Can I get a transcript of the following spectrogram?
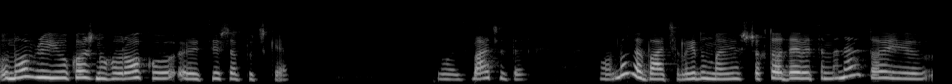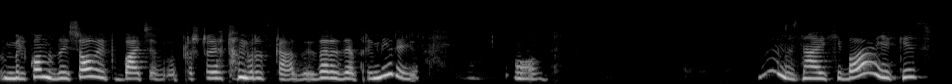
Оновлюю кожного року е, ці шапочки. Ось, бачите? О, ну, ви бачили. Я думаю, що хто дивиться мене, той е, мельком зайшов і побачив, про що я там розказую. Зараз я приміряю. О. Ну, не знаю, хіба якийсь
